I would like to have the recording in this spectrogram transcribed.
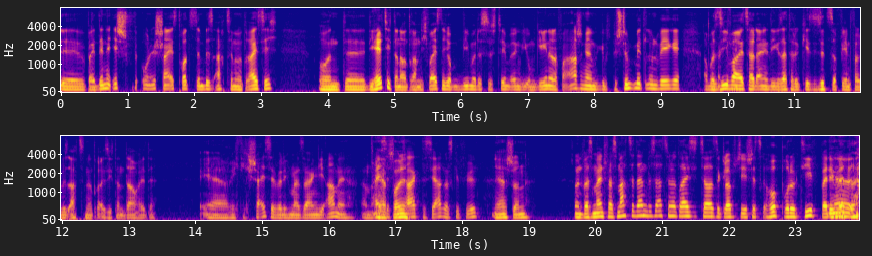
äh, bei denen ist ohne Scheiß trotzdem bis 18.30 Uhr. Und äh, die hält sich dann auch dran. Ich weiß nicht, ob, wie man das System irgendwie umgehen oder verarschen kann. Da gibt es bestimmt Mittel und Wege. Aber sie Okay. war jetzt halt eine, die gesagt hat, okay, sie sitzt auf jeden Fall bis 18.30 Uhr dann da heute. Ja, richtig scheiße, würde ich mal sagen. Die Arme. Am Ja, heißesten voll. Tag des Jahres gefühlt. Ja, schon. Und was meinst du, was macht sie dann bis 18.30 Uhr zu Hause? Glaubst du, die ist jetzt hochproduktiv bei dem ja, Wetter?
